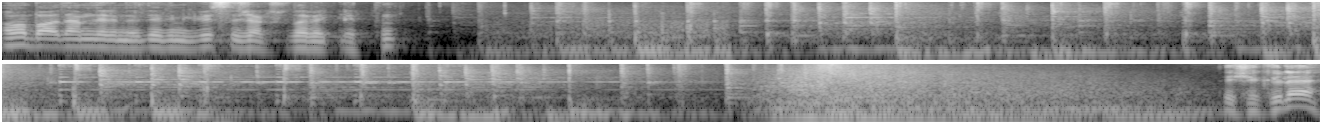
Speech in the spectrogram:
Ama bademlerimi de dediğim gibi sıcak suda beklettim. Teşekkürler.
